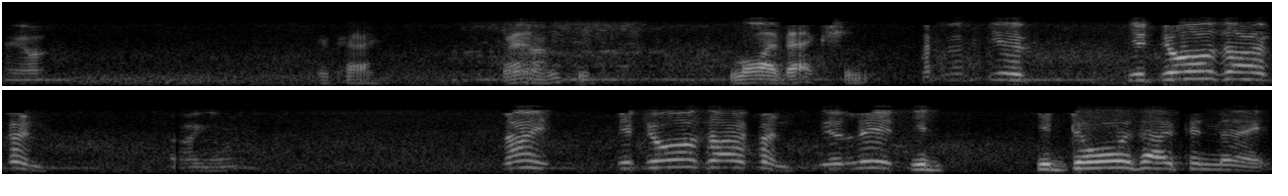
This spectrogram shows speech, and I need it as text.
Hang on. Okay. Wow, this is live action. Your, your door's open. Hang on. Mate, your door's open. Your lid. Your, your door's open, mate.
